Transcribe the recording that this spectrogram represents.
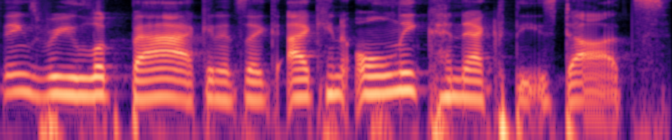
things where you look back and it's like I can only connect these dots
